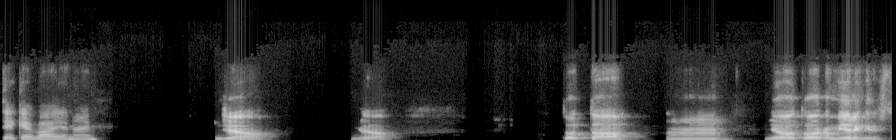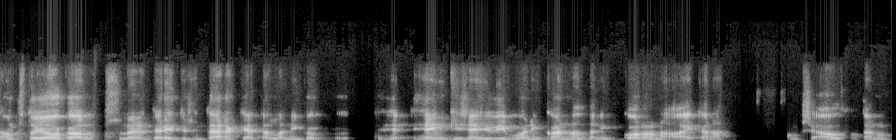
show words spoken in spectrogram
tekevää ja näin. Joo, joo. Tota, mm, Joo, tuo on aika mielenkiintoista. Onko tuo jooga ollut sinulle nyt erityisen tärkeä tällä niin henkisen hyvinvoinnin kannalta niin korona-aikana? Onko se auttanut?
